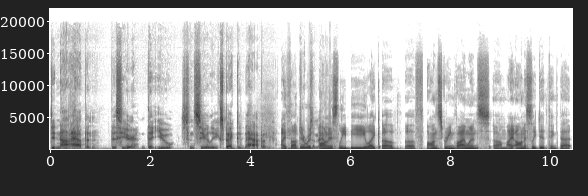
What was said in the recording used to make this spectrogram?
did not happen this year that you sincerely expected to happen? I thought there would honestly be like a of on-screen violence. Um, I honestly did think that,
